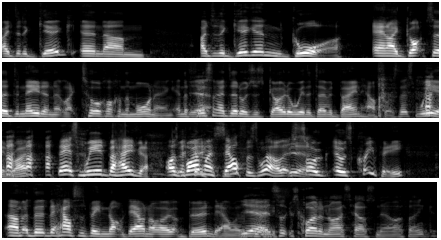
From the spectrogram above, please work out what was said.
I did a gig in um, I did a gig in Gore. And I got to Dunedin at like two o'clock in the morning, and the Yeah. first thing I did was just go to where the David Bain house was. That's weird, right? That's weird behavior. I was by myself as well. That's Yeah. so it was creepy. Um, the the house has been knocked down or got burned down. Yeah, it's, it's quite a nice house now, I think.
